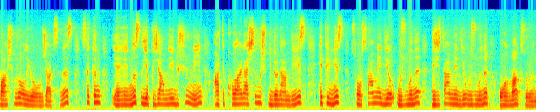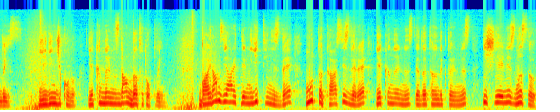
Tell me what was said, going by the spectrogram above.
başvuru alıyor olacaksınız. Sakın e, nasıl yapacağım diye düşünmeyin. Artık kolaylaştırılmış bir dönemdeyiz. Hepimiz sosyal medya uzmanı, dijital medya uzmanı olmak zorundayız. Yedinci konu yakınlarınızdan data toplayın. Bayram ziyaretlerine gittiğinizde mutlaka sizlere yakınlarınız ya da tanıdıklarınız işleriniz nasıl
